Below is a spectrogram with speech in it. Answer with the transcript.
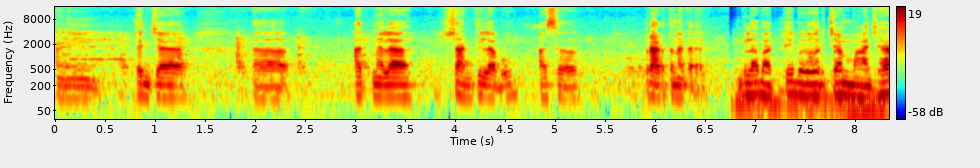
आणि त्यांच्या आत्म्याला शांती लाभू असं प्रार्थना कराल. गुलाब आत्ते बरोबरच्या माझ्या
